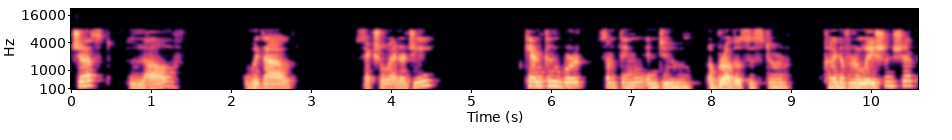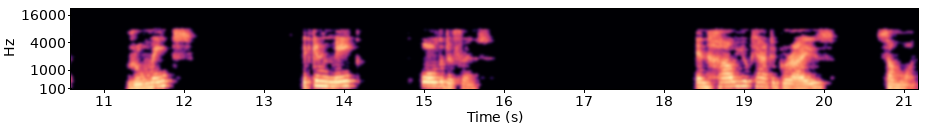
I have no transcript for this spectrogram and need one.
Just love without sexual energy can convert something into a brother sister kind of relationship, roommates, it can make all the difference in how you categorize someone.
